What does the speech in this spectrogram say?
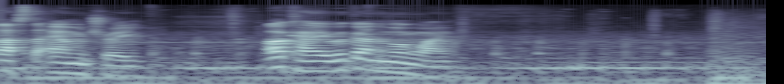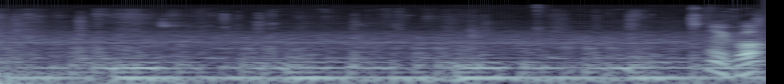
That's the elm tree. Okay, we're going the wrong way. Hey, what?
